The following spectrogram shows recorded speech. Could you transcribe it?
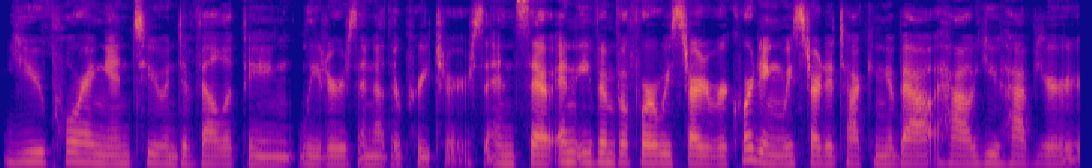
you pouring into and developing leaders and other preachers. And so, and even before we started recording, we started talking about how you have your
